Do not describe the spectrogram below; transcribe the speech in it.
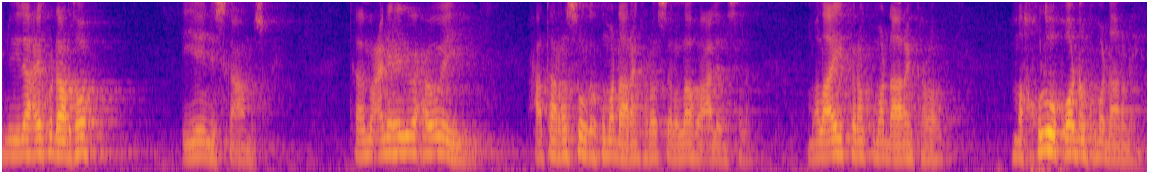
inuu ilaahay ku dhaarto iyo inuu iska aamuso. Taa macnaheedu waxa weeye xataa rasuulka kuma dhaaran karo sala allahu calayh wasalam malaaigtana kuma dhaaran karo. Makhluuq oo dhan kuma dhaaranayo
